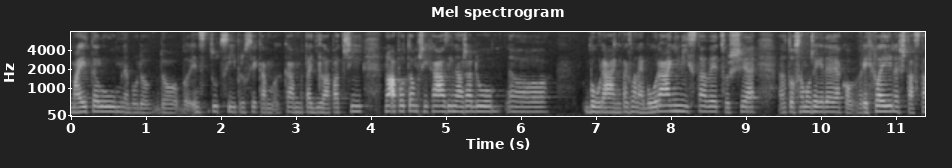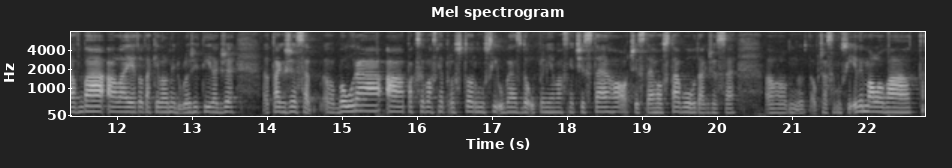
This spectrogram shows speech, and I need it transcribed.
majitelům nebo do, do institucí, prostě kam, kam ta díla patří. No a potom přichází na řadu bourání, takzvané bourání výstavy, což je, to samozřejmě jde jako rychleji než ta stavba, ale je to taky velmi důležitý, takže, takže se eh, bourá a pak se vlastně prostor musí uvést do úplně vlastně čistého, čistého stavu, takže se um, občas se musí i vymalovat,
